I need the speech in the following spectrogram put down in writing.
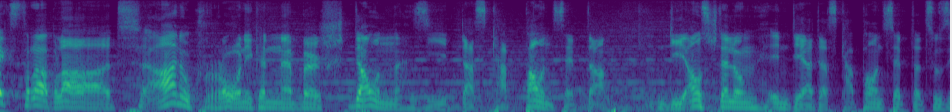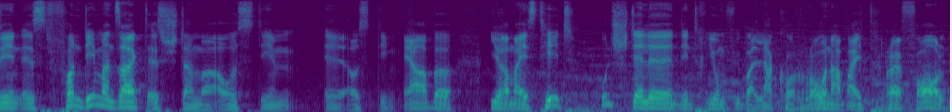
Extrablatt! Anno-Chroniken bestaunen Sie das Kapauenzepter. Die Ausstellung, in der das Kapauenzepter zu sehen ist, von dem man sagt, es stamme aus dem, äh, aus dem Erbe ihrer Majestät und stelle den Triumph über La Corona bei Trelawney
